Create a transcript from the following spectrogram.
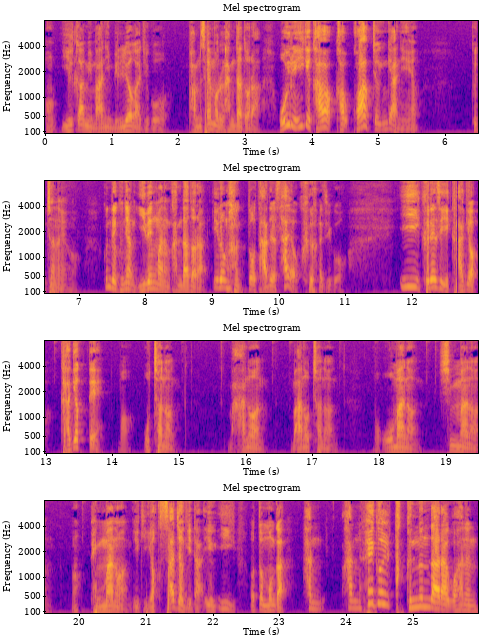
어? 일감이 많이 밀려 가지고 밤새머를 한다더라. 오히려 이게 가, 가, 과학적인 게 아니에요? 그렇잖아요. 근데 그냥 200만 원 간다더라. 이러면 또 다들 사요. 그거 가지고. 이 그래서 이 가격 가격대 뭐 5천 원, 만 원, 만 오천 원, 뭐 5만 원, 10만 원, 어? 100만 원 이게 역사적이다. 이, 이 어떤 뭔가 한한 획을 딱 긋는다라고 하는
